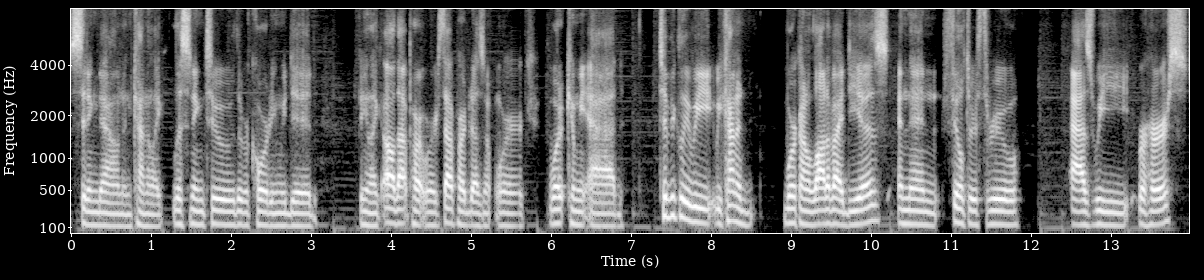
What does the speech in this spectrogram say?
sitting down and kind of like listening to the recording we did, being like, oh, that part works, that part doesn't work. What can we add? Typically, we we kind of work on a lot of ideas and then filter through as we rehearse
